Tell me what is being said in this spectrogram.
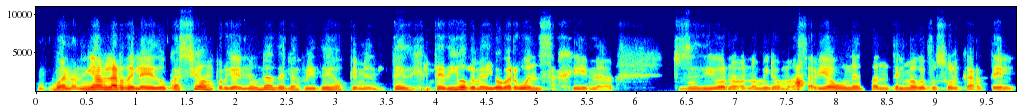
bueno, ni hablar de la educación, porque en uno de los videos que te, digo que me dio vergüenza ajena. Entonces digo, no, no miro más. Había una en San Telmo que puso el cartel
